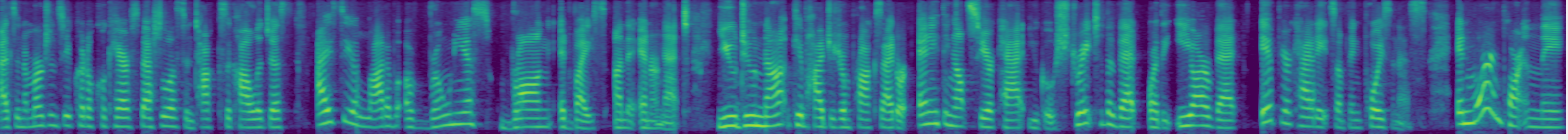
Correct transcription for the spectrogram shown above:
as an emergency critical care specialist and toxicologist, I see a lot of erroneous, wrong advice on the internet. You do not give hydrogen peroxide or anything else to your cat. You go straight to the vet or the ER vet if your cat ate something poisonous. And more importantly,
